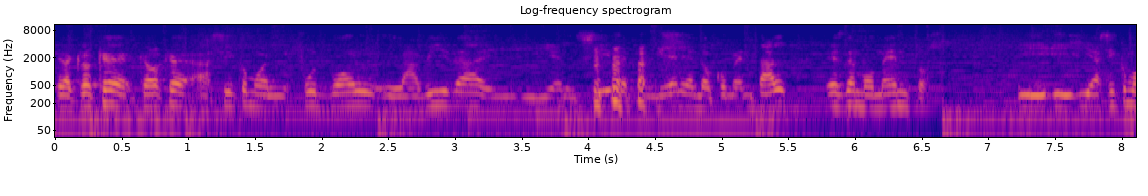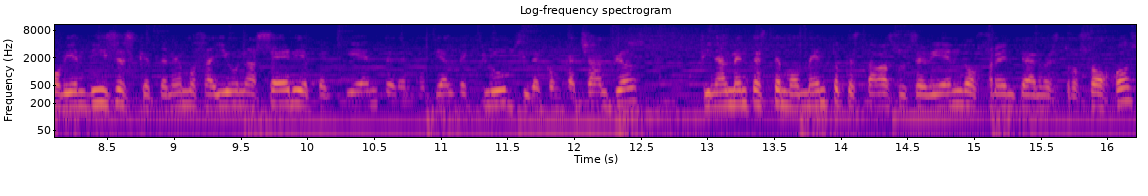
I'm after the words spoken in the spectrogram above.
Mira, creo que, creo que así como el fútbol, la vida y, el cine también y el documental es de momentos. Y, así como bien dices que tenemos ahí una serie pendiente del Mundial de Clubs y de Conca Champions, finalmente este momento que estaba sucediendo frente a nuestros ojos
